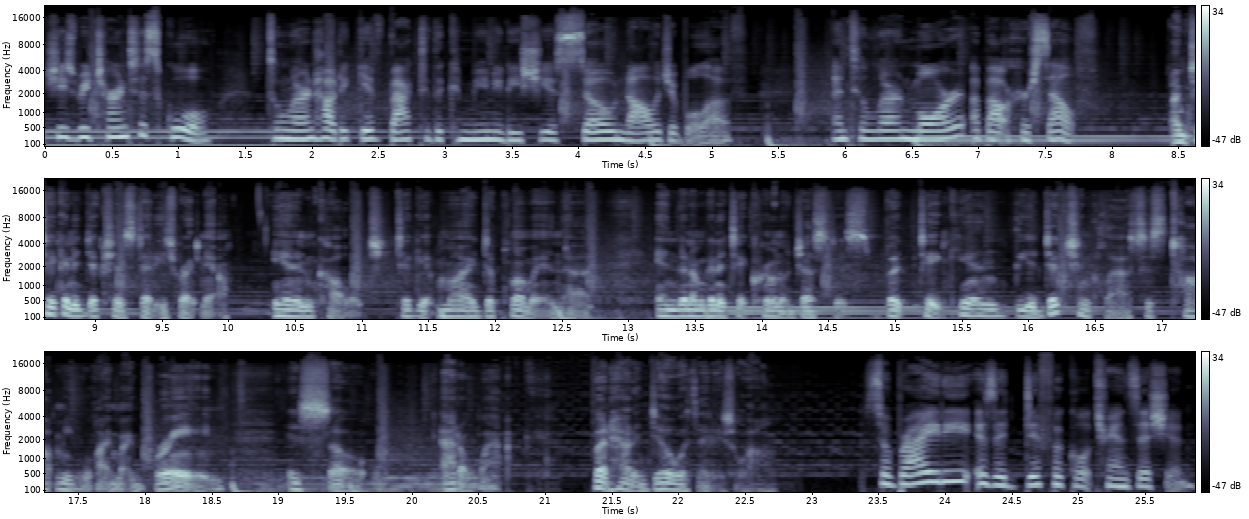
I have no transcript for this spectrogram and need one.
She's returned to school to learn how to give back to the community she is so knowledgeable of and to learn more about herself. I'm taking addiction studies right now in college to get my diploma in that. And then I'm going to take criminal justice. But taking the addiction class has taught me why my brain is so out of whack, but how to deal with it as well. Sobriety is a difficult transition.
